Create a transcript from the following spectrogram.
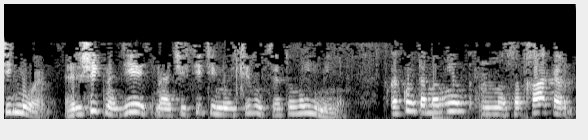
Седьмое. Решить надеясь на очистительную силу святого имени. В какой-то момент ну, Садхака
